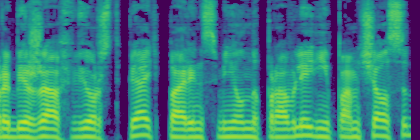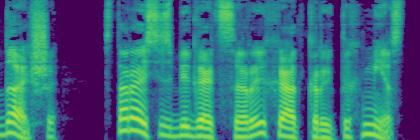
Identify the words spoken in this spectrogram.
Пробежав верст пять, парень сменил направление и помчался дальше, стараясь избегать сырых и открытых мест.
